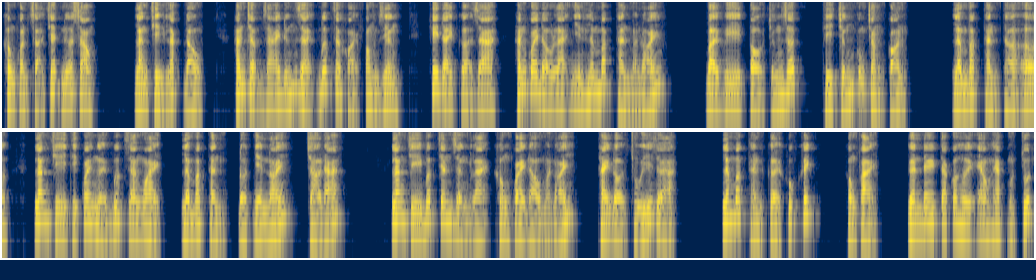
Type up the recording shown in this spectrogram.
không còn sợ chết nữa sao? Lăng chỉ lắc đầu, hắn chậm rãi đứng dậy bước ra khỏi phòng riêng. Khi đẩy cửa ra, hắn quay đầu lại nhìn Lâm Bắc Thần mà nói, bởi vì tổ trứng rớt thì trứng cũng chẳng còn. Lâm Bắc Thần thờ ơ, Lăng trì thì quay người bước ra ngoài, Lâm Bắc Thần đột nhiên nói, chờ đã. Lăng trì bước chân dừng lại, không quay đầu mà nói, thay đổi chú ý rồi à? Lâm Bắc Thần cười khúc khích, không phải, gần đây ta có hơi eo hẹp một chút.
